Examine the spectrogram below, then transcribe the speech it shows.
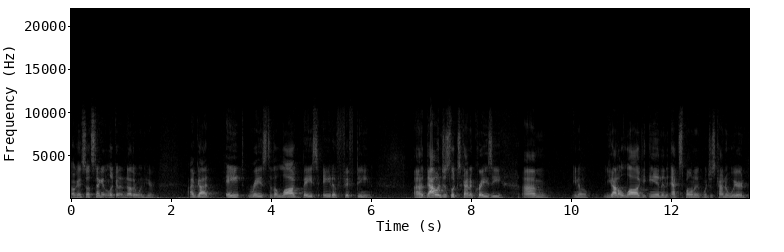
Okay, so let's take a look at another one here. I've got 8 raised to the log base 8 of 15. Uh, that one just looks kind of crazy. Um, you know, you got to log in an exponent, which is kind of weird.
